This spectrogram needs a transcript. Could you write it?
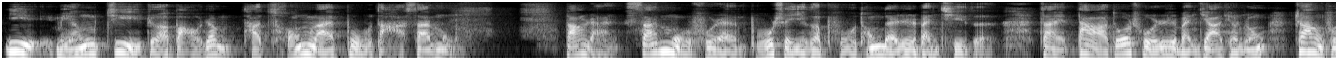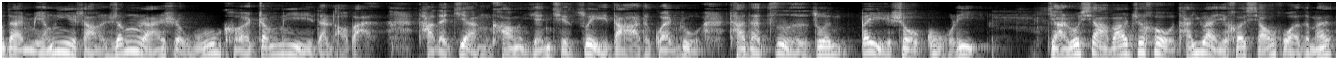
一名记者保证，他从来不打三木。当然，三木夫人不是一个普通的日本妻子。在大多数日本家庭中，丈夫在名义上仍然是无可争议的老板，他的健康引起最大的关注，他的自尊备受鼓励。假如下班之后，他愿意和小伙子们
